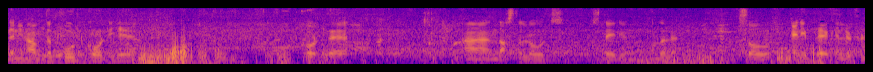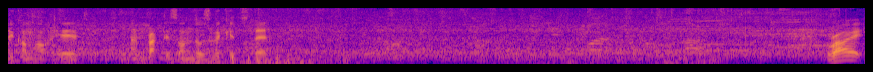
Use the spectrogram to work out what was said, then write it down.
Then you have the food court here, the food court there, and that's the Lords Stadium on the left. So any player can literally come out here and practice on those wickets there. Right.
